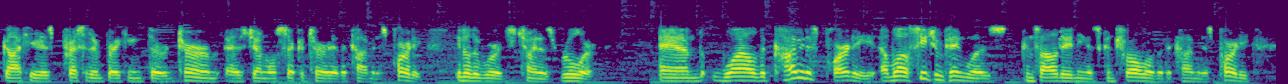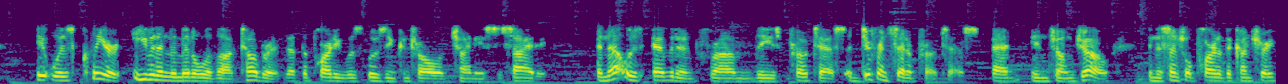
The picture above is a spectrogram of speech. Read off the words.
got his precedent-breaking third term as General Secretary of the Communist Party. In other words, China's ruler. And while the Communist Party, uh, while Xi Jinping was consolidating its control over the Communist Party, it was clear, even in the middle of October, that the party was losing control of Chinese society. And that was evident from these protests, a different set of protests at, in Zhengzhou, in the central part of the country.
